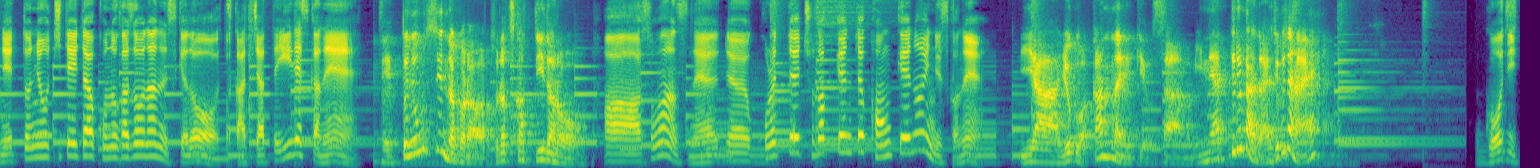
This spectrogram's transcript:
ネットに落ちていたこの画像なんですけど、使っちゃっていいですかね？ネットに落ちてんだからそれは使っていいだろああ、そうなんですね。で、これって著作権って関係ないんですかね？ういやーよくわかんないけどさみんなやってるから大丈夫じゃない？後日。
